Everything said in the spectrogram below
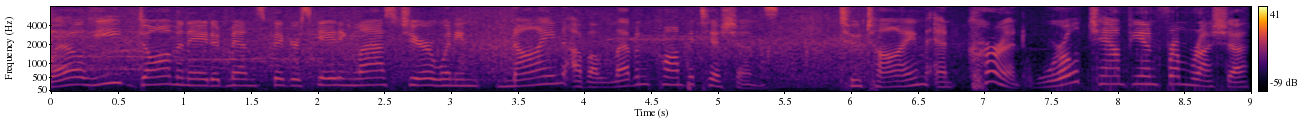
Well, he dominated men's figure skating last year, winning 9 of 11 competitions. Two-time and current world champion from Russia,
